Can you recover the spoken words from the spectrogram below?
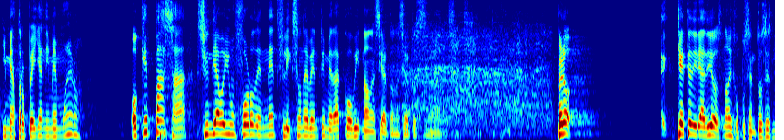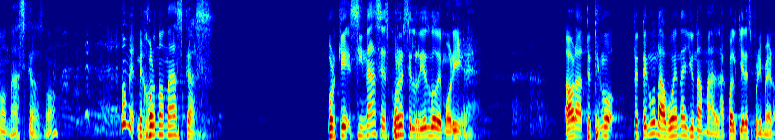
y me atropellan y me muero? ¿O qué pasa si un día voy a un foro de Netflix, a un evento y me da COVID? No, no es cierto, no es cierto. no, sí, sí. Pero, eh, ¿qué te diría Dios? No, hijo, pues entonces no nazcas, ¿no? No, me- mejor no nazcas. Porque si naces, corres el riesgo de morir. Ahora, te tengo, te te tengo una buena y una mala. ¿Cuál quieres primero?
